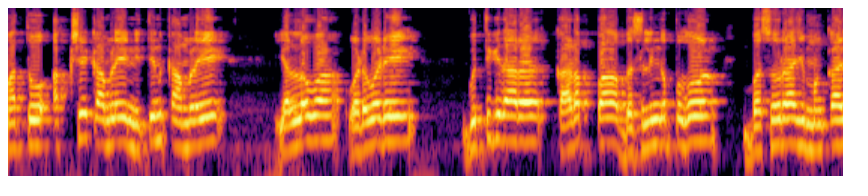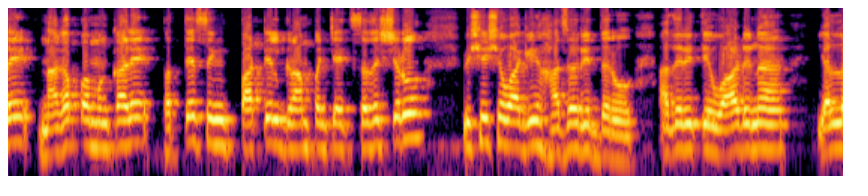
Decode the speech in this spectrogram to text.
ಮತ್ತು ಅಕ್ಷಯ್ ಕಾಂಬ್ಳೆ, ನಿತಿನ್ ಕಾಂಬ್ಳೆ, ಯಲ್ಲವ್ವ ಒಡವಡೆ ಗುತ್ತಿಗೆದಾರ ಕಾಡಪ್ಪ ಬಸಲಿಂಗಪ್ಪಗೋಳ್ ಬಸವರಾಜ್ ಮಂಕಾಳೆ, ನಾಗಪ್ಪ ಮಂಕಾಳೆ ಫತ್ತೇ ಸಿಂಗ್ ಪಾಟೀಲ್ ಗ್ರಾಮ ಪಂಚಾಯತ್ ಸದಸ್ಯರು ವಿಶೇಷವಾಗಿ ಹಾಜರಿದ್ದರು. ಅದೇ ರೀತಿ ವಾರ್ಡಿನ ಎಲ್ಲ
